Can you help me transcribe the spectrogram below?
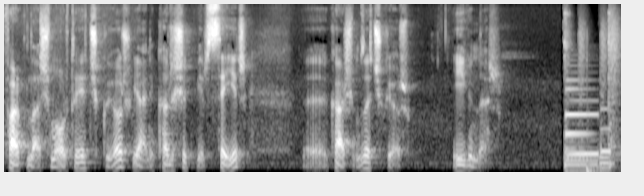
farklılaşma ortaya çıkıyor. Yani karışık bir seyir e, karşımıza çıkıyor. İyi günler. Müzik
